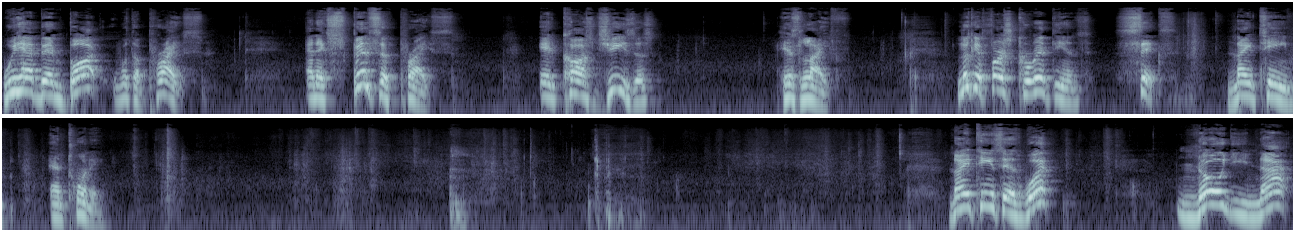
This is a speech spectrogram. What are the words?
We have been bought with a price, an expensive price. It cost Jesus his life. Look at 1 Corinthians 6 19 and 20. 19 says, What? Know ye not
